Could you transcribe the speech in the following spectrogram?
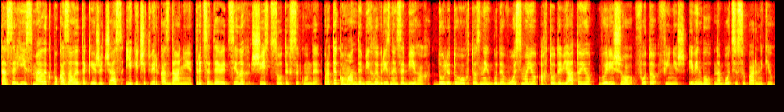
та Сергій Смелик показали такий же час, як і четвірка з Данії 39,6 секунди. Проте команди бігли в різних забігах. Долю того, хто з них буде восьмою, а хто дев'ятою, вирішував фотофініш. І він був на боці суперників.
